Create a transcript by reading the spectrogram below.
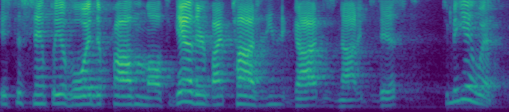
is to simply avoid the problem altogether by positing that God does not exist to begin with.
